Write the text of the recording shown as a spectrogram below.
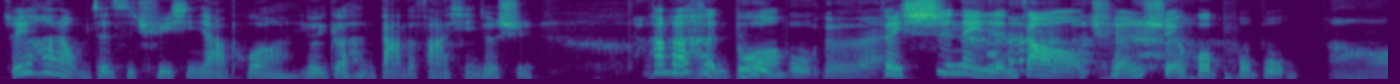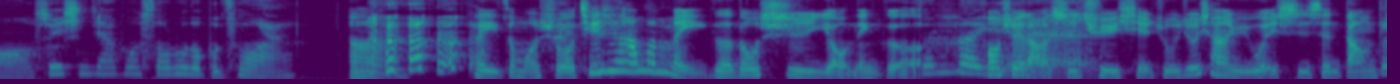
所以后来我们这次去新加坡，有一个很大的发现，就是他们很多瀑布，对不对？对，室内人造泉水或瀑布。哦，所以新加坡收入都不错啊。嗯，可以这么说。其实他们每一个都是有那个风水老师去协助，就像鱼尾狮生当初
